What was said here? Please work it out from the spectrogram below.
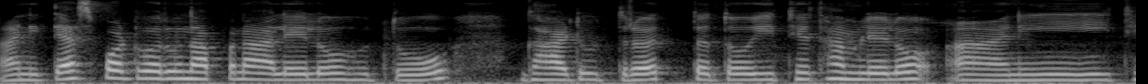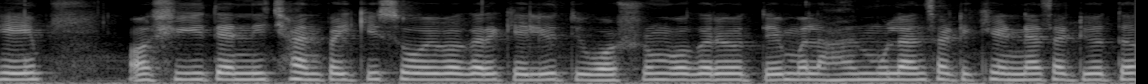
आणि त्या स्पॉटवरून आपण आलेलो होतो. घाट उतरत तर तो इथे थांबलेलो आणि इथे अशी त्यांनी छानपैकी सोय वगैरे केली होती. वॉशरूम वगैरे होते. मग लहान मुलांसाठी खेळण्यासाठी होतं.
